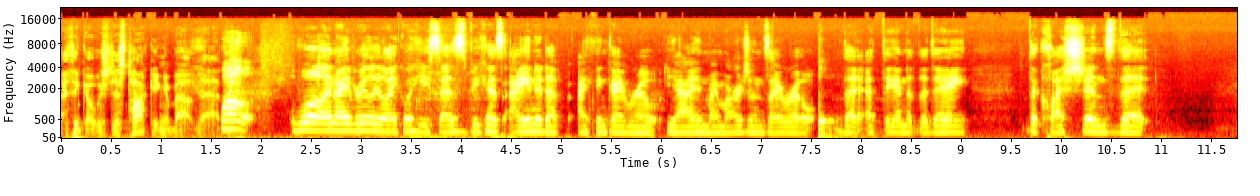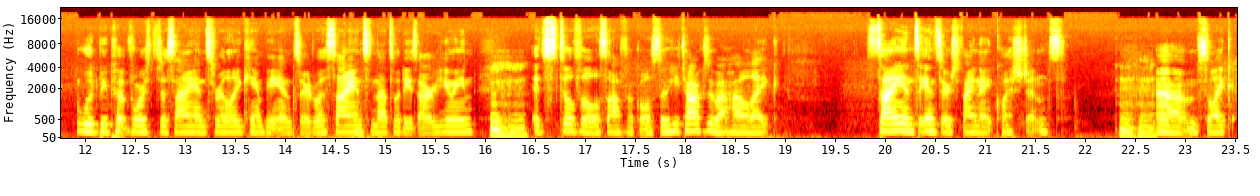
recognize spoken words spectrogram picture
I think I was just talking about that. Well, well, and I really like what he says because I ended up, I think I wrote, yeah, in my margins, I wrote that at the end of the day, the questions that would be put forth to science really can't be answered with science, and that's what he's arguing. Mm-hmm. It's still philosophical. So he talks about how, like, science answers finite questions. Mm-hmm. Um, so, like,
